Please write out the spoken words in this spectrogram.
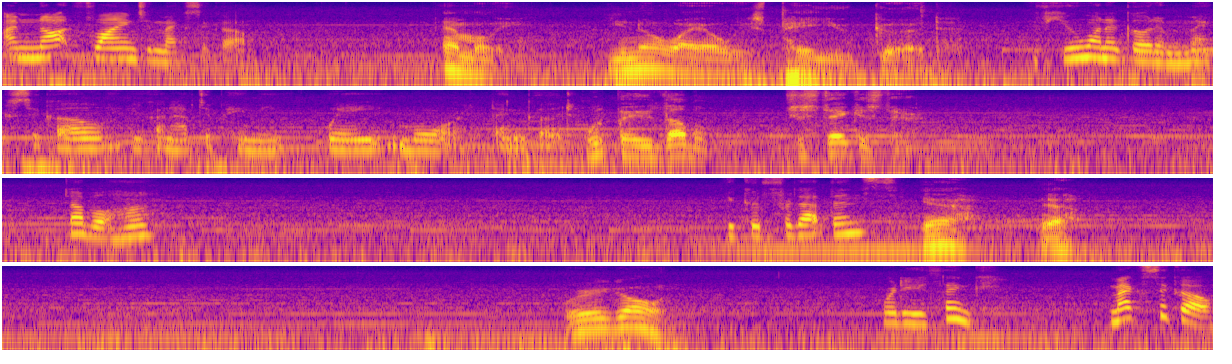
I'm not flying to Mexico. Emily, you know I always pay you good. If you want to go to Mexico, you're gonna have to pay me way more than good. We'll pay you double. Just take us there. Double, huh? You good for that, Vince? Yeah, yeah. Where are you going? Where do you think? Mexico.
